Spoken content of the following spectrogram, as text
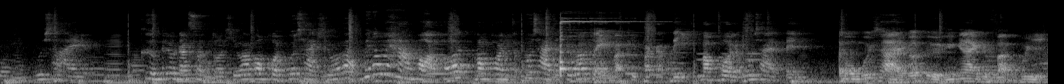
มุมของผู้ชาย คือไม่รู้นะส่วนตัวคิดว่าบางคนผู้ชายคิดว่าแบบไม่ต้องไปหาหมอเพราะว่าบางคนผู้ชายจะคิดว่าตัวเองแบบผิดปกติ บางคนอะผู้ชายเป็น มุมผู้ชายก็คือง่าย ๆ คือฝั่งผู้หญิง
